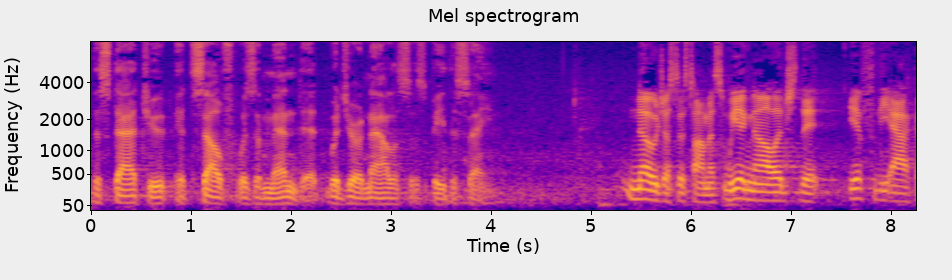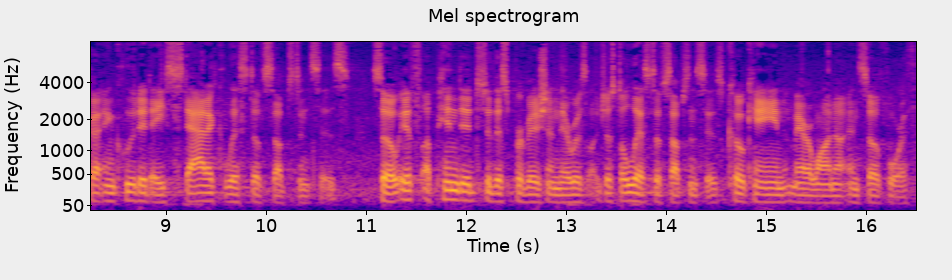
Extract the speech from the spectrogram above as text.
the statute itself was amended, would your analysis be the same? No, Justice Thomas. We acknowledge that if the ACCA included a static list of substances, so if appended to this provision there was just a list of substances, cocaine, marijuana, and so forth,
